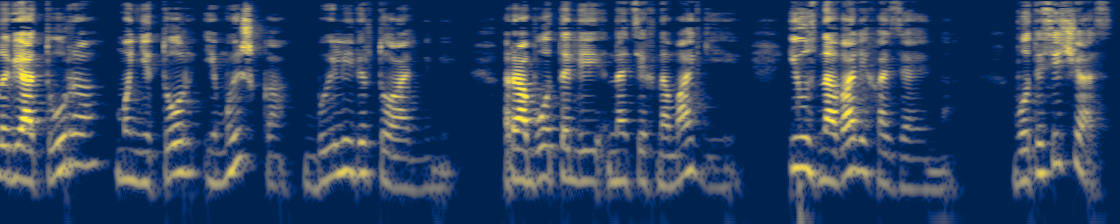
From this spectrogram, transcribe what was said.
Клавиатура, монитор и мышка были виртуальными, работали на техномагии и узнавали хозяина. Вот и сейчас,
